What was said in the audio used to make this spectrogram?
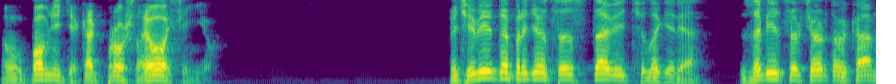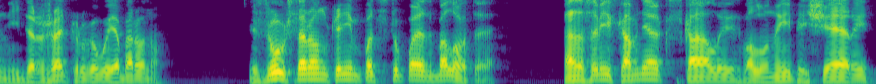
Ну, помните, как прошлой осенью? Очевидно, придется оставить лагеря, забиться в чертовы камни и держать круговую оборону. С двух сторон к ним подступает болото, а на самих камнях скалы, валуны, пещеры,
